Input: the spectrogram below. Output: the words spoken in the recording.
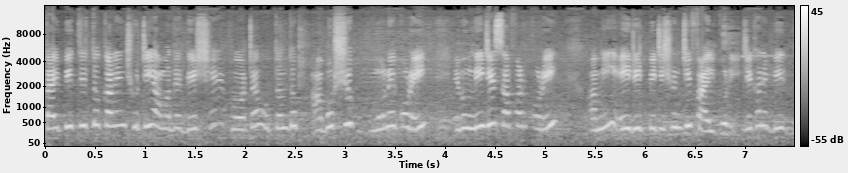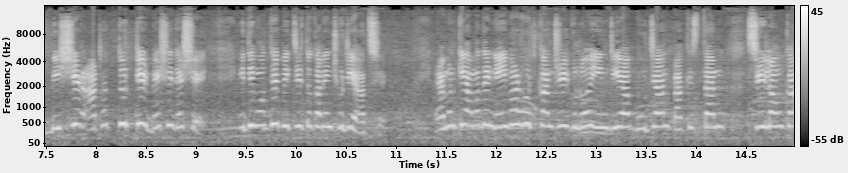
তাই পিতৃত্বকালীন ছুটি আমাদের দেশে হওয়াটা অত্যন্ত আবশ্যক মনে করেই এবং নিজে সাফার করেই আমি এই রিট পিটিশনটি ফাইল করি, যেখানে বিশ্বের আটাত্তরটির বেশি দেশে ইতিমধ্যে পিতৃত্বকালীন ছুটি আছে। এমনকি আমাদের নেইবারহুড কান্ট্রিগুলো ইন্ডিয়া ভুটান পাকিস্তান শ্রীলঙ্কা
